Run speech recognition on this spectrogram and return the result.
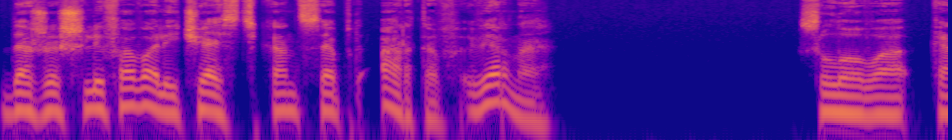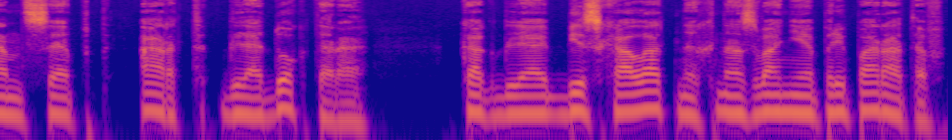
даже шлифовали часть концепт-артов, верно? Слово «концепт-арт» для доктора, как для бесхалатных названия препаратов,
